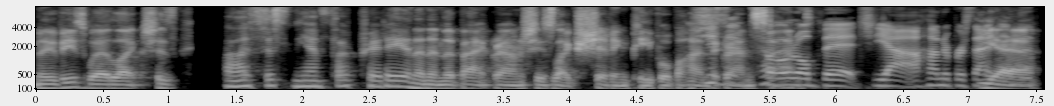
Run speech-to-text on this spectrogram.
movies where like she's oh it's just I'm so pretty and then in the background she's like shivving people behind She's the a grandstand. total bitch. Yeah, hundred percent. Yeah. The,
